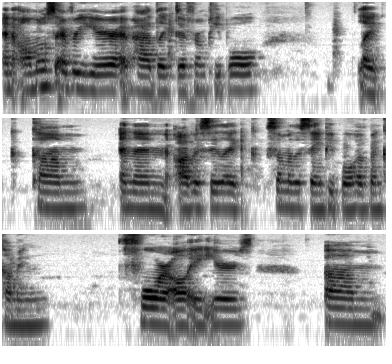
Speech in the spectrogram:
and almost every year I've had like different people like come, and then obviously like some of the same people have been coming for all eight years. Um,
